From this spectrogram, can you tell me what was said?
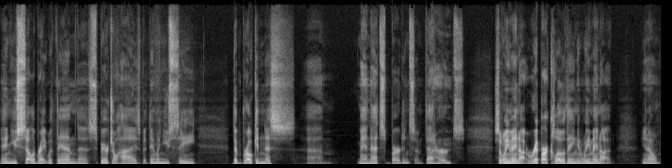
and you celebrate with them the spiritual highs, but then when you see the brokenness, um, man, that's burdensome. That hurts. So we may not rip our clothing and we may not, you know,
